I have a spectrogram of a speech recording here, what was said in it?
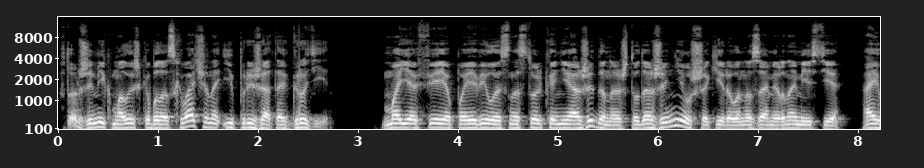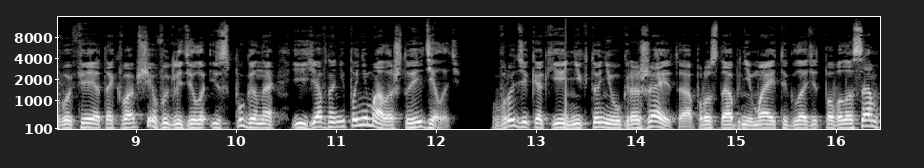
В тот же миг малышка была схвачена и прижата к груди. Моя фея появилась настолько неожиданно, что даже Нил шокированно замер на месте, а его фея так вообще выглядела испуганно и явно не понимала, что ей делать. Вроде как ей никто не угрожает, а просто обнимает и гладит по волосам,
